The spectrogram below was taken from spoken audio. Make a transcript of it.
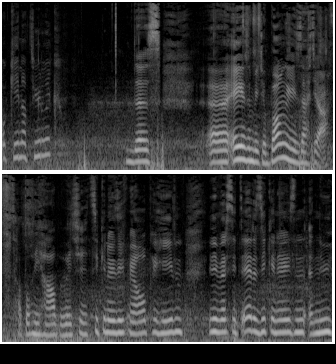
oké natuurlijk. Dus uh, hij is een beetje bang. Hij zegt, ja, het gaat toch niet helpen, weet je. Het ziekenhuis heeft mij al opgegeven. Universitaire ziekenhuizen en nu.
